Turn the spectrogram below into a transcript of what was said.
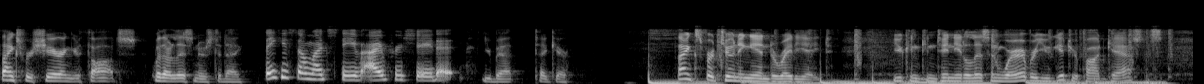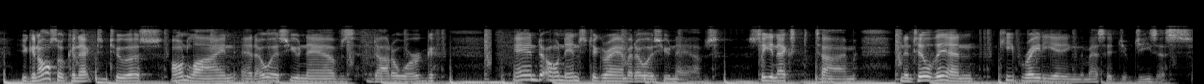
Thanks for sharing your thoughts with our listeners today. Thank you so much, Steve. I appreciate it. You bet. Take care. Thanks for tuning in to Radiate. You can continue to listen wherever you get your podcasts. You can also connect to us online at osunavs.org. and on Instagram at OSU Navs. See you next time, and until then, keep radiating the message of Jesus.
